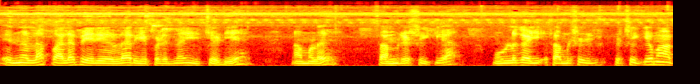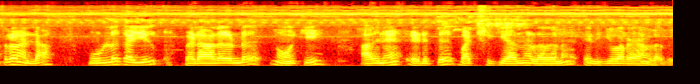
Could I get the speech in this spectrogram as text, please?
എന്നുള്ള പല പേരുകളിൽ അറിയപ്പെടുന്ന ഈ ചെടിയെ നമ്മൾ സംരക്ഷിക്കുക. മുള്ളു കൈ സംരക്ഷിക്കുക മാത്രമല്ല മുള്ളു കയ്യിൽ പെടാതെ കണ്ട് നോക്കി അതിനെ എടുത്ത് ഭക്ഷിക്കുക എന്നുള്ളതാണ് എനിക്ക് പറയാനുള്ളത്.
